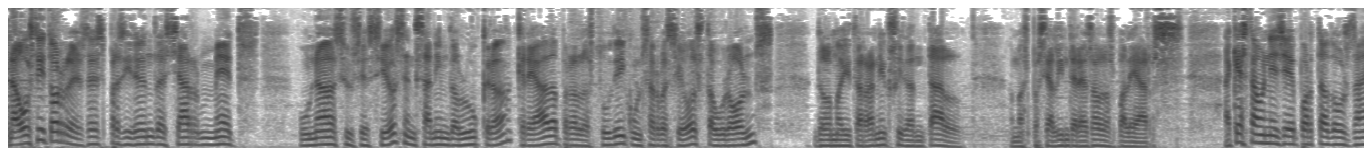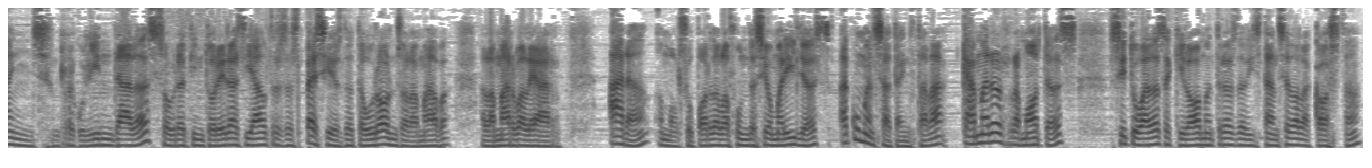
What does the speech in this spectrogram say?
Agustí Torres és president de Charmet, una associació sense ànim de lucre creada per a l'estudi i conservació dels taurons del Mediterrani Occidental, amb especial interès a les Balears. Aquesta ONG porta dos anys recollint dades sobre tintoreres i altres espècies de taurons a la mar, a la mar Balear. Ara, amb el suport de la Fundació Marilles, ha començat a instal·lar càmeres remotes situades a quilòmetres de distància de la costa,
